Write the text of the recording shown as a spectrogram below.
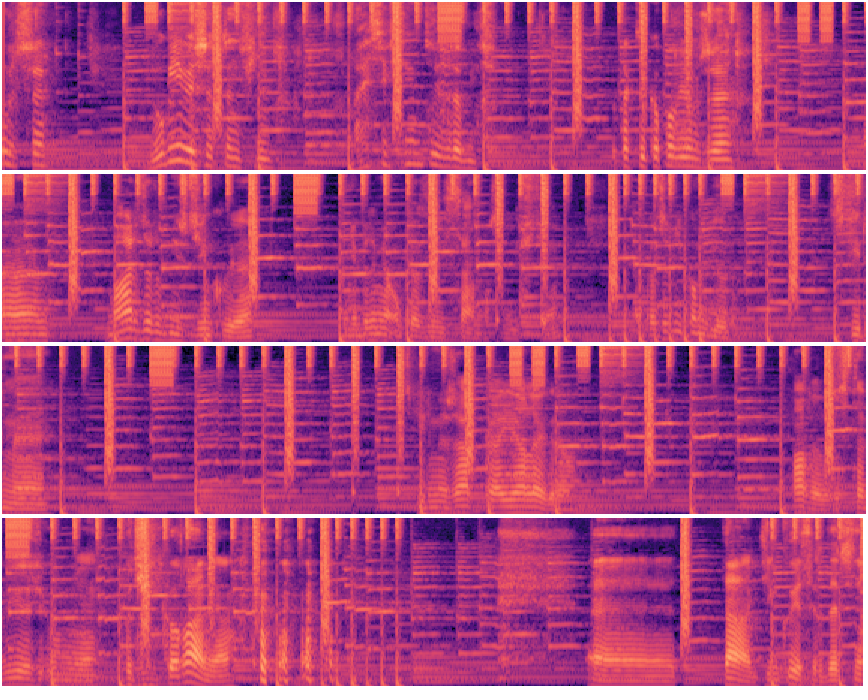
Kurczę, długi wyszedł ten film, a jeszcze chciałem coś zrobić. To tak tylko powiem, że e, bardzo również dziękuję. Nie będę miał okazji sam osobiście. Pracownikom biur z firmy z firmy Żabka i Allegro. Paweł, zostawiłeś u mnie podziękowania. e, tak, dziękuję serdecznie.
